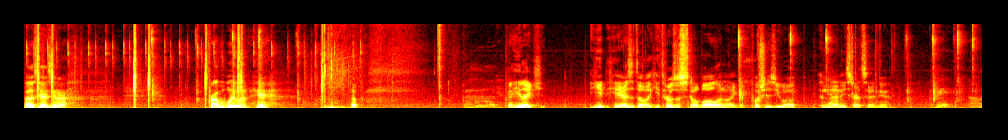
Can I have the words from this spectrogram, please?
Oh, this guy's gonna probably win here. God. Yeah, he like he he has it though. Like he throws a snowball and like it pushes you up, and Yeah. then he starts hitting you. Okay. Um.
